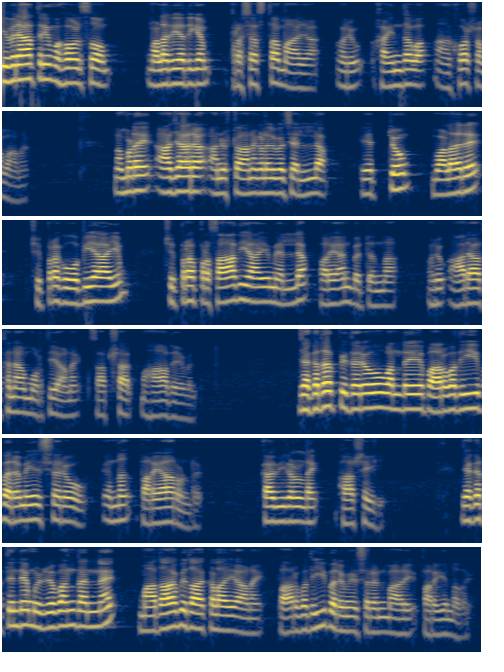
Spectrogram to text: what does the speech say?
ശിവരാത്രി മഹോത്സവം വളരെയധികം പ്രശസ്തമായ ഒരു ഹൈന്ദവ ആഘോഷമാണ്. നമ്മുടെ ആചാര അനുഷ്ഠാനങ്ങളിൽ വെച്ചെല്ലാം ഏറ്റവും വളരെ ക്ഷിപ്രകോപിയായും ക്ഷിപ്രപ്രസാദിയായും എല്ലാം പറയാൻ പറ്റുന്ന ഒരു ആരാധനാമൂർത്തിയാണ് സാക്ഷാൽ മഹാദേവൻ. ജഗതപിതരോ വന്ദേ പാർവതീ പരമേശ്വരോ എന്ന് പറയാറുണ്ട് കവികളുടെ ഭാഷയിൽ. ജഗത്തിന്റെ മുഴുവൻ തന്നെ മാതാപിതാക്കളായാണ് പാർവതീ പരമേശ്വരന്മാരെ പറയുന്നത്.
